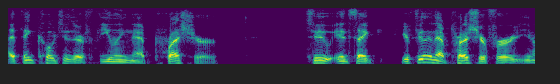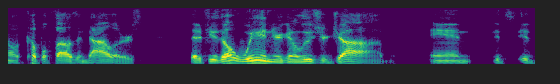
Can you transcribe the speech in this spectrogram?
I think coaches are feeling that pressure too. It's like you're feeling that pressure for you know a couple thousand dollars that if you don't win, you're going to lose your job. And it's it,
